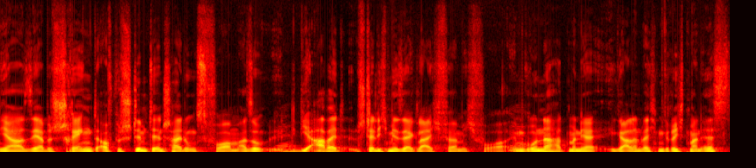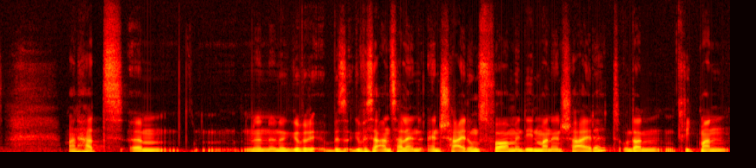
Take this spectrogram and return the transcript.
ja, sehr beschränkt auf bestimmte Entscheidungsformen. Also die, die Arbeit stelle ich mir sehr gleichförmig vor. Im Grunde hat man ja, egal an welchem Gericht man ist, man hat ähm, eine, eine gewi- gewisse Anzahl an Entscheidungsformen, in denen man entscheidet. Und dann kriegt man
